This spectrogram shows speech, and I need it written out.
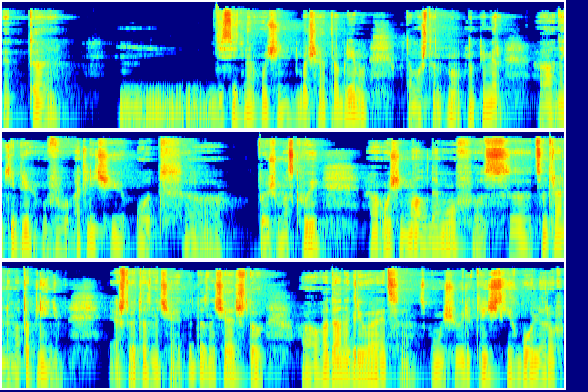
это действительно очень большая проблема, потому что, ну, например, а, на Кипре, в отличие от той же Москвы, а, очень мало домов с центральным отоплением. Что это означает? Это означает, что а, вода нагревается с помощью электрических бойлеров,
